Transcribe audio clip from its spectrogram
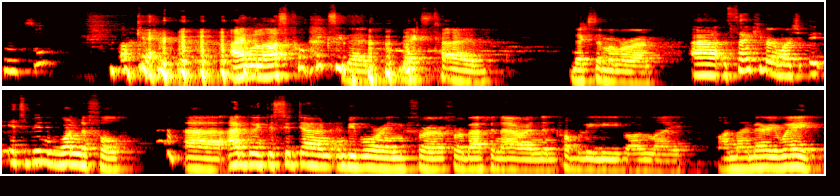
Pixie? Okay. I will ask for Pixie then next time. Next time I'm around. Uh, thank you very much. It, it's been wonderful. Uh, I'm going to sit down and be boring for, for about an hour and then probably leave on my on my merry way.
